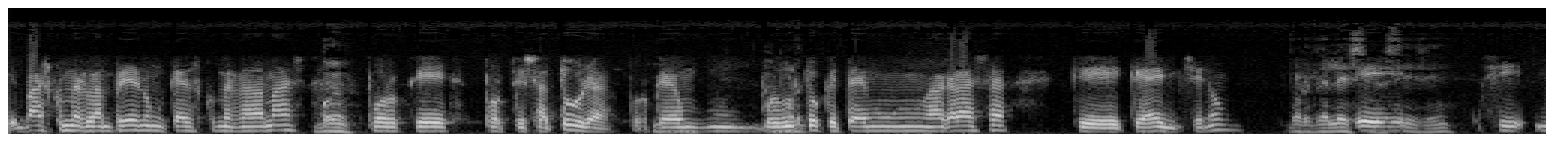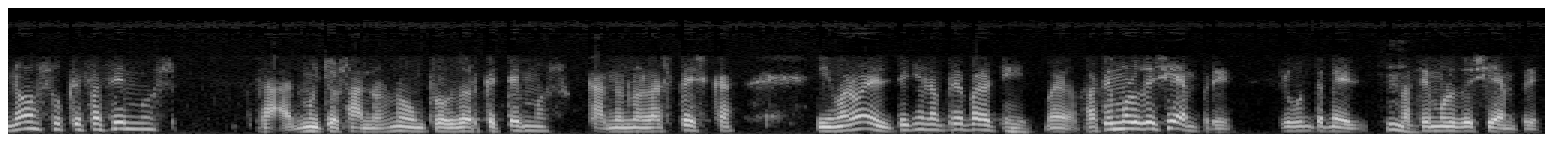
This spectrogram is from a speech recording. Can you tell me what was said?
sí. vas comer lamprea non queres comer nada máis bueno. porque porque satura, porque é un produto que ten unha grasa que, que enche, non? Bordelesa, eh, sí, sí. Si, nós o que facemos, xa, moitos anos, non? Un proveedor que temos, cando non las pesca, e Manuel, teño unha para ti, mm. bueno, facémolo de sempre, pregúntame el, hmm. facémolo de sempre.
